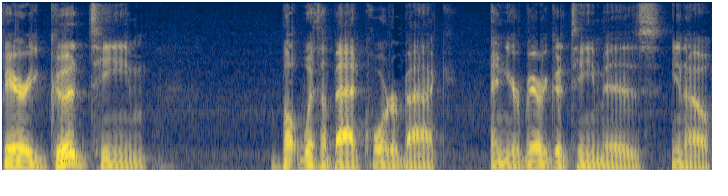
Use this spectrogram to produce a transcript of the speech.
very good team but with a bad quarterback and your very good team is, you know,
